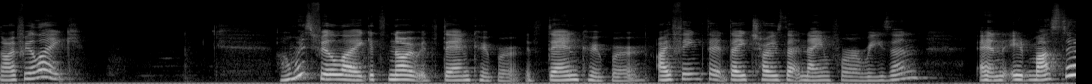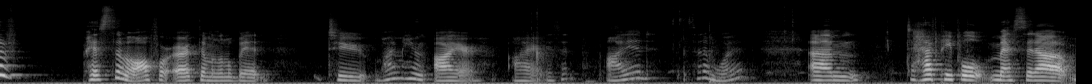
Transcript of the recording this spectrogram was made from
Now I feel like I almost feel like it's no, it's Dan Cooper. It's Dan Cooper. I think that they chose that name for a reason and it must have pissed them off or irked them a little bit to why am I hearing ire? Ire. Is it ired? Is that a word? Um, to have people mess it up.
